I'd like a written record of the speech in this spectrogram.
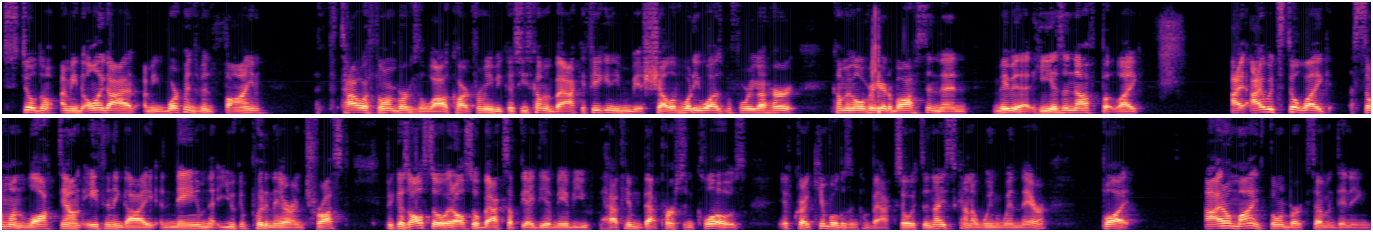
still don't. I mean, the only guy. I mean, Workman's been fine Tyler Thornburg's a wild card for me because he's coming back. If he can even be a shell of what he was before he got hurt, coming over here to Boston, then maybe that he is enough. But like, I, I would still like someone locked down eighth inning guy, a name that you can put in there and trust. Because also it also backs up the idea of maybe you have him that person close if Craig Kimbrel doesn't come back. So it's a nice kind of win win there. But I don't mind Thornburg seventh inning,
